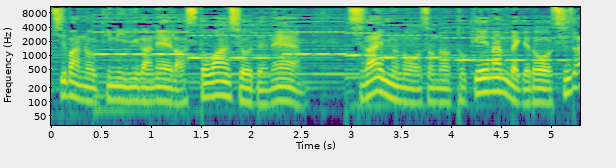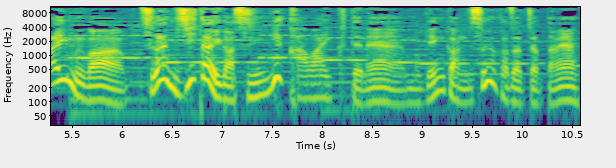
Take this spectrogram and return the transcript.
一番のお気に入りがね、ラストワン賞でね、スライムのその時計なんだけど、スライムが、スライム自体がすんげえ可愛くてね、もう玄関ですぐ飾っちゃったね。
